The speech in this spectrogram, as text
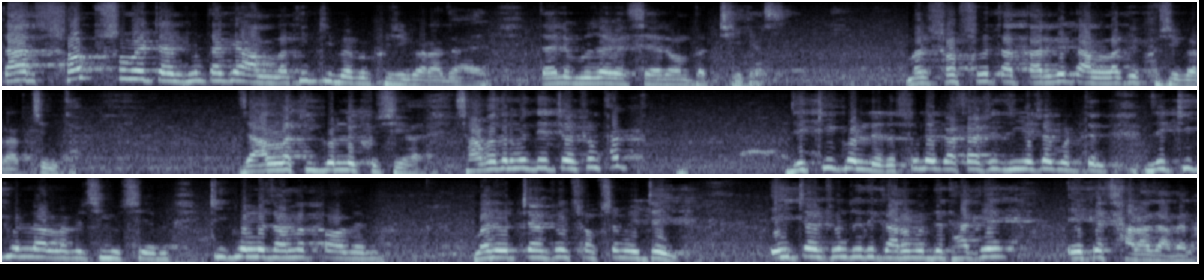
তার সব সময় টেনশন থাকে আল্লাহকে কীভাবে খুশি করা যায়। তাইলে বোঝা গেছে এর অন্তর ঠিক আছে। মানে সবসময় তার টার্গেট আল্লাহকে খুশি করার চিন্তা। যে আল্লাহ কি করলে খুশি হয়? সাহাবাদের মধ্যে এই টেনশন থাকতো। যে কি করলে? রসুলের কাছে আসে জিজ্ঞাসা করতেন যে কি করলে আল্লাহ বেশি খুশি হবে? কি করলে জান্নাত পাওয়া যাবে? মানে ওর টেনশন সবসময় এটাই। এই টেনশন যদি কারও মধ্যে থাকে, একে ছাড়া যাবে না।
